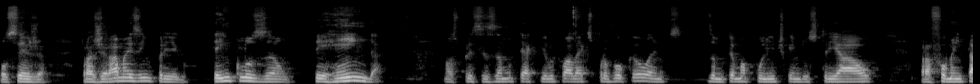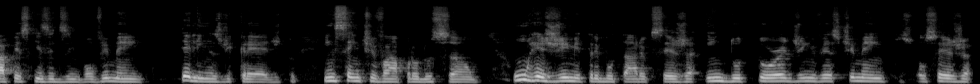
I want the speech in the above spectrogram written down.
Ou seja, para gerar mais emprego, ter inclusão, ter renda, nós precisamos ter aquilo que o Alex provocou antes. Precisamos ter uma política industrial para fomentar pesquisa e desenvolvimento, ter linhas de crédito, incentivar a produção, um regime tributário que seja indutor de investimentos. Ou seja,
